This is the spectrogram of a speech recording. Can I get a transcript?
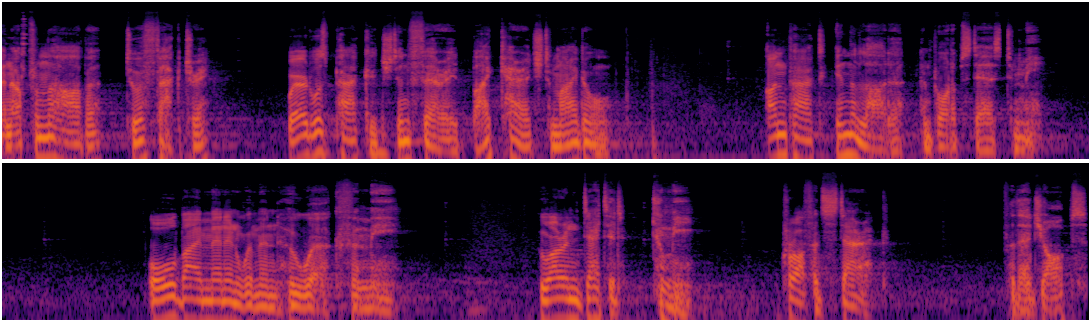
And up from the harbor to a factory, where it was packaged and ferried by carriage to my door. Unpacked in the larder and brought upstairs to me. All by men and women who work for me. Who are indebted to me. Crawford Starrick for their jobs,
